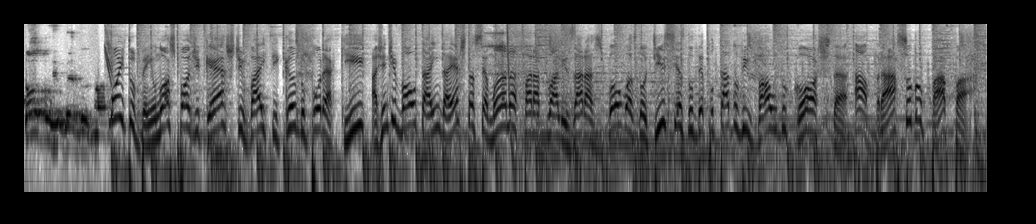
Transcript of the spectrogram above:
todo o Rio Grande do Norte. Muito bem, o nosso podcast vai ficando por aqui. A gente volta ainda esta semana para atualizar as boas notícias do deputado Vivaldo Costa. Abraço do Papa.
